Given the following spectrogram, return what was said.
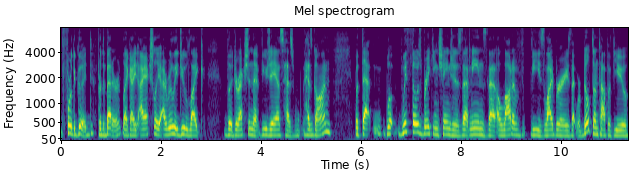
for the good, for the better. Like I, I actually, I really do like the direction that Vue.js has has gone. But that, but with those breaking changes, that means that a lot of these libraries that were built on top of Vue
